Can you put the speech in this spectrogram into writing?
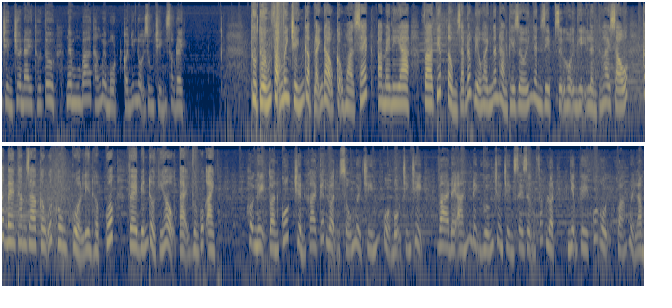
trình trưa nay thứ tư, ngày 3 tháng 11 có những nội dung chính sau đây. Thủ tướng Phạm Minh Chính gặp lãnh đạo Cộng hòa Séc, Armenia và tiếp Tổng Giám đốc điều hành Ngân hàng Thế giới nhân dịp dự hội nghị lần thứ 26, các bên tham gia Công ước khung của Liên Hợp Quốc về biến đổi khí hậu tại Vương quốc Anh. Hội nghị toàn quốc triển khai kết luận số 19 của Bộ Chính trị và đề án định hướng chương trình xây dựng pháp luật nhiệm kỳ Quốc hội khóa 15.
